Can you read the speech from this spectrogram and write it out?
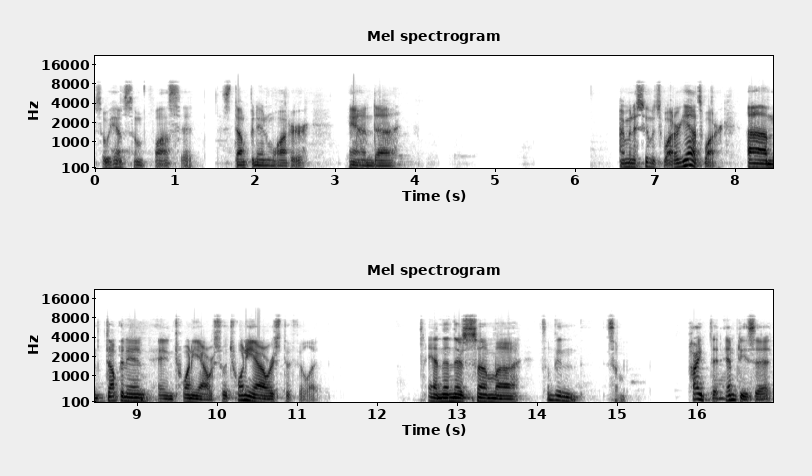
So we have some faucet that's dumping in water. And uh, I'm going to assume it's water. Yeah, it's water. Um, dump it in in 20 hours. So 20 hours to fill it. And then there's some uh, something, some pipe that empties it,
